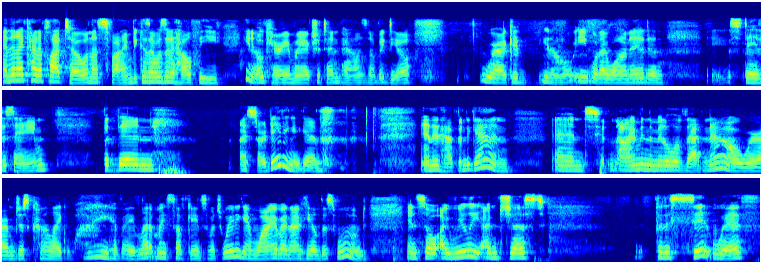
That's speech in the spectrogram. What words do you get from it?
And then I kind of plateau, and that's fine because I was at a healthy, you know, carrying my extra 10 pounds, no big deal, where I could, you know, eat what I wanted and stay the same. But then I started dating again. and it happened again. And I'm in the middle of that now where I'm just kind of like, why have I let myself gain so much weight again? Why have I not healed this wound? And so I really, I'm just going to sit with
